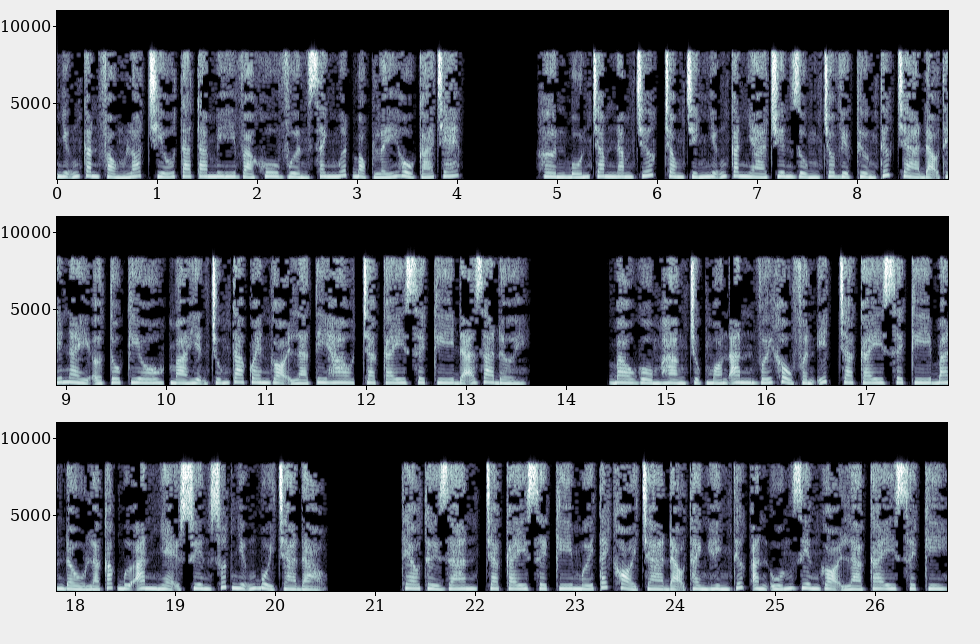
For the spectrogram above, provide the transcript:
những căn phòng lót chiếu tatami và khu vườn xanh mướt bọc lấy hồ cá chép. Hơn 400 năm trước, trong chính những căn nhà chuyên dùng cho việc thưởng thức trà đạo thế này ở Tokyo, mà hiện chúng ta quen gọi là tea house, Chakai Seki đã ra đời. Bao gồm hàng chục món ăn với khẩu phần ít, Chakai Seki ban đầu là các bữa ăn nhẹ xuyên suốt những buổi trà đạo. Theo thời gian, cha mới tách khỏi trà đạo thành hình thức ăn uống riêng gọi là kaiseki.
